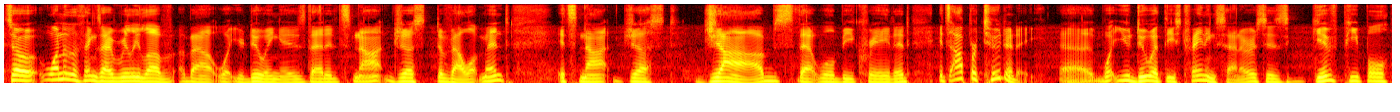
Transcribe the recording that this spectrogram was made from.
So, one of the things I really love about what you're doing is that it's not just development, it's not just jobs that will be created, it's opportunity. Uh, what you do at these training centers is give people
